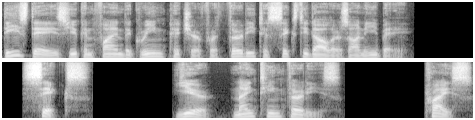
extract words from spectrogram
These days you can find the green pitcher for 30 to $60 on eBay. 6. Year, 1930s. Price,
